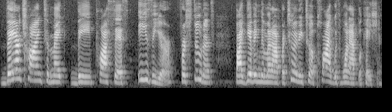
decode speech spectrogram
They are trying to make the process easier for students by giving them an opportunity to apply with one application.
